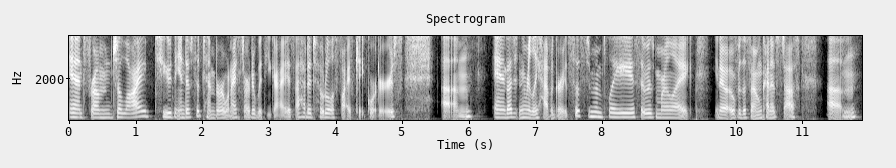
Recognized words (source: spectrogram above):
And from July to the end of September, when I started with you guys, I had a total of five cake orders. Um, and I didn't really have a great system in place. It was more like, you know, over the phone kind of stuff. Um,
